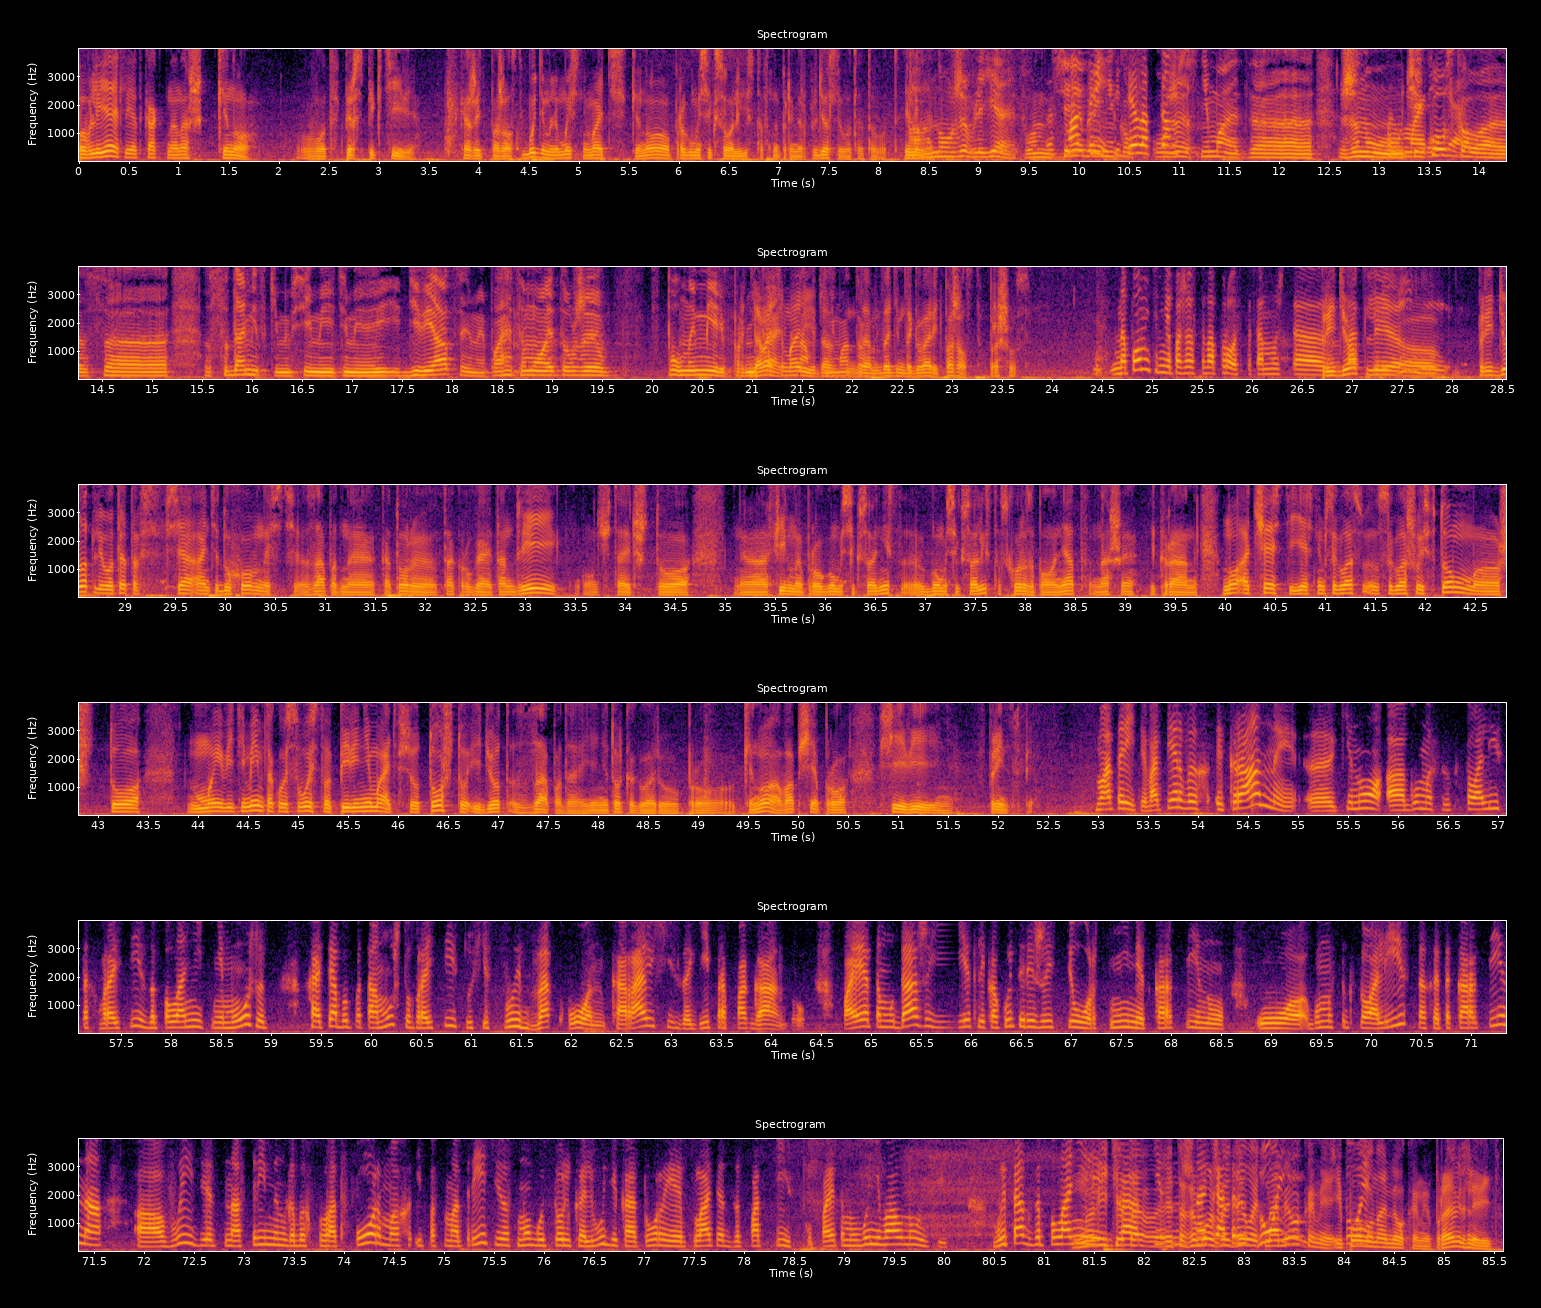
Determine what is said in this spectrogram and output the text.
Повлияет ли это как-то на наше кино вот, в перспективе? Скажите, пожалуйста, будем ли мы снимать кино про гомосексуалистов, например? Придет ли вот это вот? Или а, оно уже влияет. Вон да Серебренников том, уже снимает э, жену Мария. Чайковского с, э, с садомитскими всеми этими девиациями, поэтому это уже в полной мере проникает Давайте Марии да, да, дадим договорить. Пожалуйста, прошу вас. Напомните мне, пожалуйста, вопрос, потому что... Придет ли, э, придет ли вот эта вся антидуховность западная, которую так ругает Андрей? Он считает, что э, фильмы про гомосексуалист, гомосексуалистов скоро заполонят наши экраны. Но отчасти я с ним согласу, соглашусь в том, э, что мы ведь имеем такое свойство перенимать все то, что идет с Запада. Я не только говорю про кино, а вообще про все веяния, в принципе. Смотрите, во-первых, экраны э, кино о гомосексуалистах в России заполонить не может, хотя бы потому, что в России существует закон, карающий за гей-пропаганду. Поэтому даже если какой-то режиссер снимет картину о гомосексуалистах, эта картина э, выйдет на стриминговых платформах, и посмотреть ее смогут только люди, которые платят за подписку. Поэтому вы не волнуйтесь вы так заполонили... Но ведь это, это же можно делать Зои, намеками и полунамеками, правильно ведь?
